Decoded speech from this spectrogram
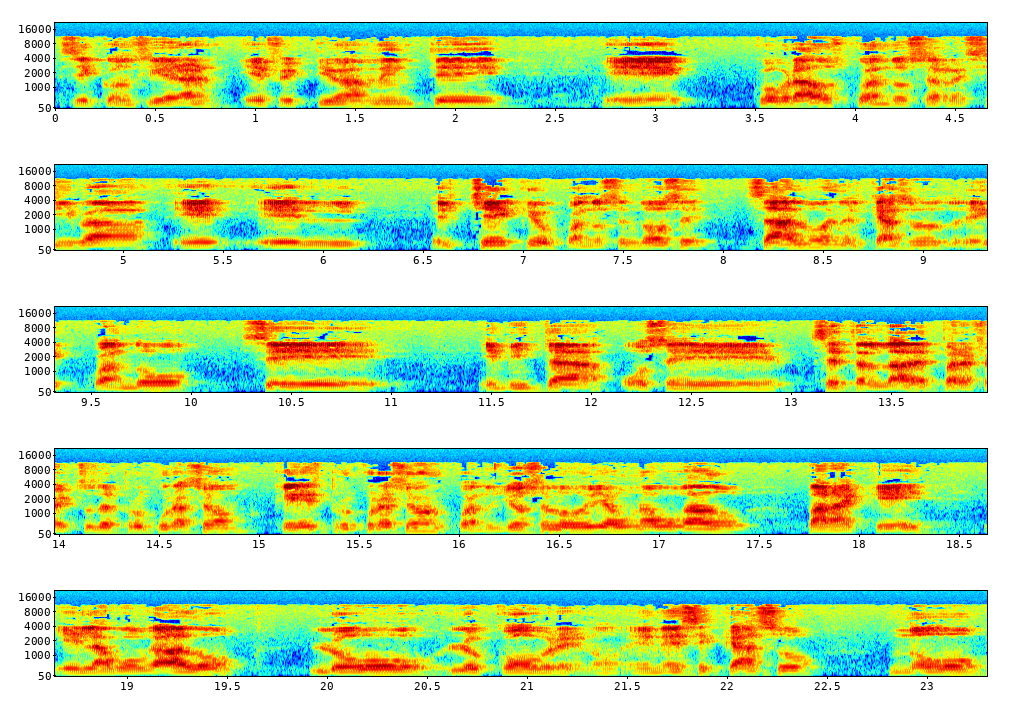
se consideran efectivamente eh, cobrados cuando se reciba eh, el, el, cheque o cuando se endose, salvo en el caso de cuando se emita o se, se traslade para efectos de procuración. ¿Qué es procuración? Cuando yo se lo doy a un abogado para que el abogado lo, lo cobre. ¿no? En ese caso no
